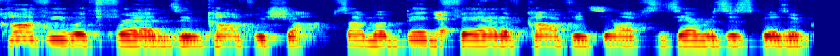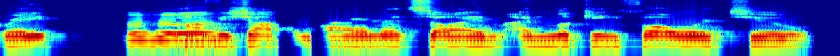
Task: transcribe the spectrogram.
coffee with friends in coffee shops. I'm a big fan of coffee shops, and San Francisco is a great mm-hmm. coffee shop environment. So I'm I'm looking forward to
